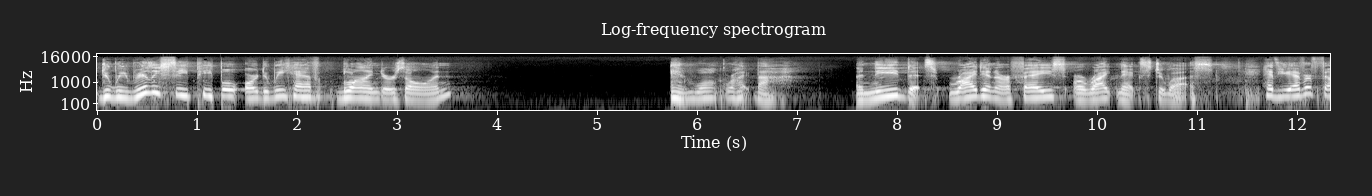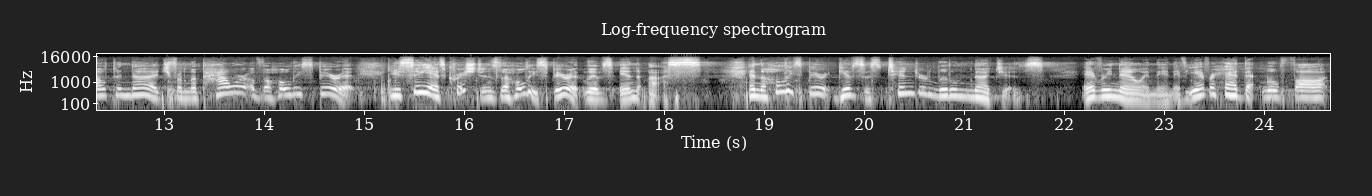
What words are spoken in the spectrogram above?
Do we really see people or do we have blinders on and walk right by? A need that's right in our face or right next to us. Have you ever felt a nudge from the power of the Holy Spirit? You see, as Christians, the Holy Spirit lives in us. And the Holy Spirit gives us tender little nudges every now and then. Have you ever had that little thought,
